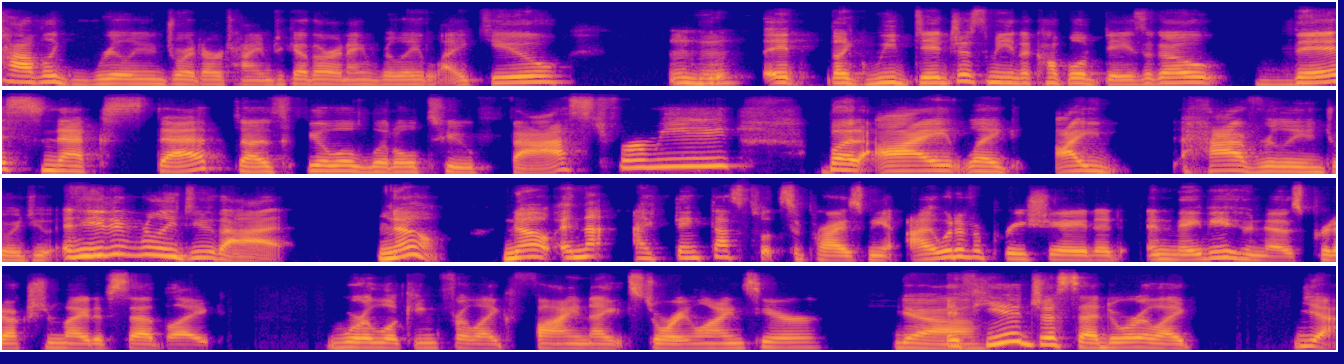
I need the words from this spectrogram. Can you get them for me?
have like really enjoyed our time together and I really like you. Mm-hmm. It like we did just meet a couple of days ago. This next step does feel a little too fast for me, but I like, I have really enjoyed you. And he didn't really do that. No, no. And that, I think that's what surprised me. I would have appreciated, and maybe who knows, production might have said, like, we're looking for like finite storylines here. Yeah. If he had just said to her, like, yeah,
